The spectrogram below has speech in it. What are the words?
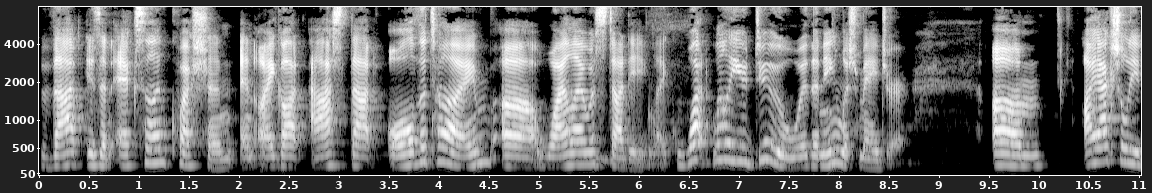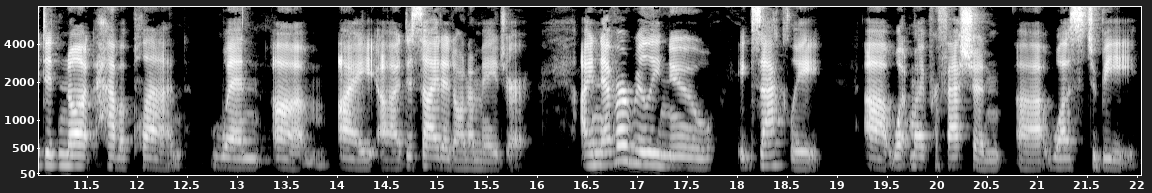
That is an excellent question. And I got asked that all the time uh, while I was studying. Like, what will you do with an English major? Um, I actually did not have a plan when um, I uh, decided on a major. I never really knew exactly uh, what my profession uh, was to be,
